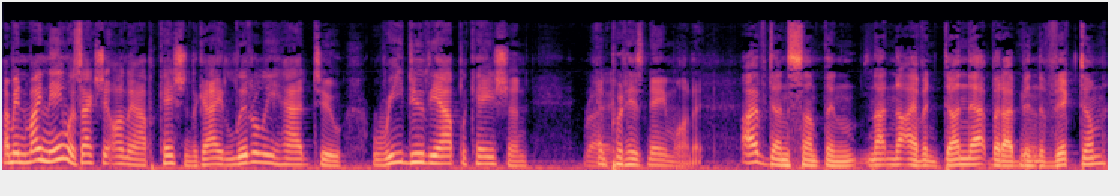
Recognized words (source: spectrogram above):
I mean, my name was actually on the application. The guy literally had to redo the application and put his name on it. I've done something. Not, not I haven't done that, but I've been the victim.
